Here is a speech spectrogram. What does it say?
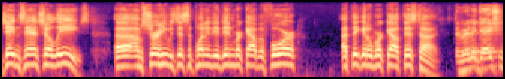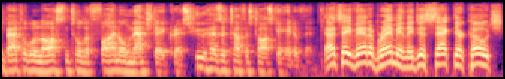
Jadon Sancho leaves. Uh, I'm sure he was disappointed it didn't work out before. I think it'll work out this time. The relegation battle will last until the final match day, Kres. Who has the toughest task ahead of them? I'd say Werder Bremen. They just sacked their coach.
